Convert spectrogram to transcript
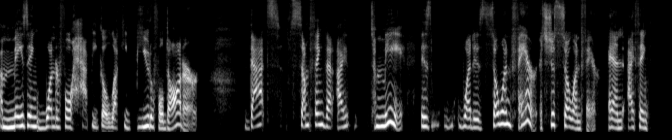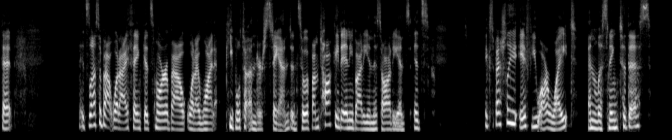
amazing, wonderful, happy go lucky, beautiful daughter that's something that I, to me, is what is so unfair. It's just so unfair. And I think that it's less about what I think, it's more about what I want people to understand. And so if I'm talking to anybody in this audience, it's especially if you are white and listening to this,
